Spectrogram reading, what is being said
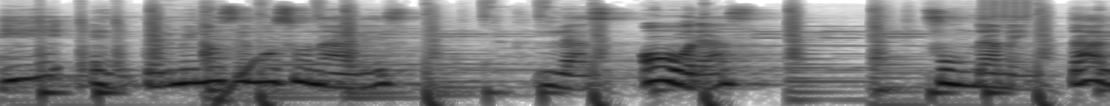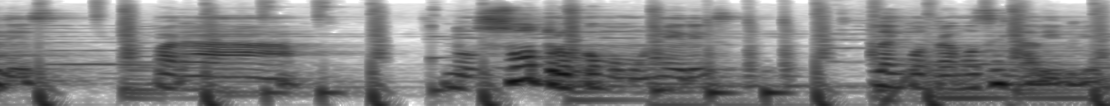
Y en términos emocionales, las obras fundamentales para nosotros como mujeres la encontramos en la Biblia.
